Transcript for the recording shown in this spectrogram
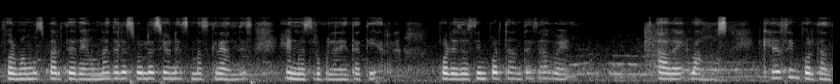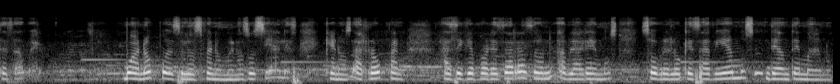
formamos parte de una de las poblaciones más grandes en nuestro planeta Tierra. Por eso es importante saber, a ver, vamos, ¿qué es importante saber? Bueno, pues los fenómenos sociales que nos arropan. Así que por esa razón hablaremos sobre lo que sabíamos de antemano.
